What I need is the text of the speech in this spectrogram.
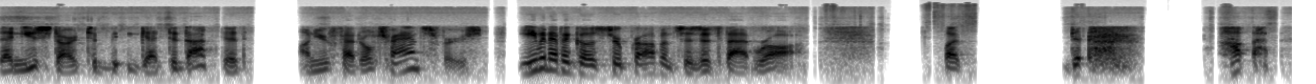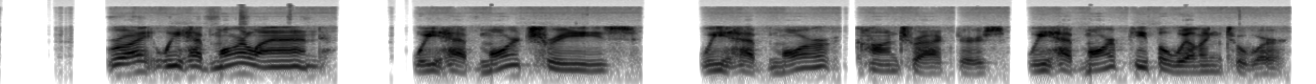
then you start to be, get deducted on your federal transfers, even if it goes through provinces. It's that raw. Roy, we have more land, we have more trees, we have more contractors, we have more people willing to work.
